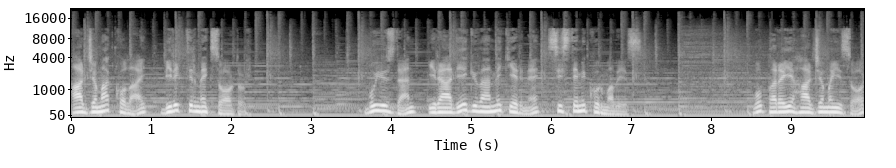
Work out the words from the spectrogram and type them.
Harcamak kolay, biriktirmek zordur. Bu yüzden, iradeye güvenmek yerine sistemi kurmalıyız. Bu parayı harcamayı zor,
